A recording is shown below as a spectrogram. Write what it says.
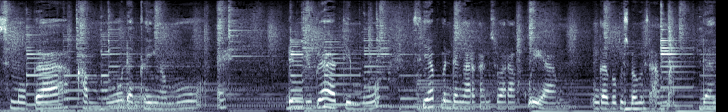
Semoga kamu dan telingamu, eh, dan juga hatimu siap mendengarkan suaraku yang nggak bagus-bagus amat dan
